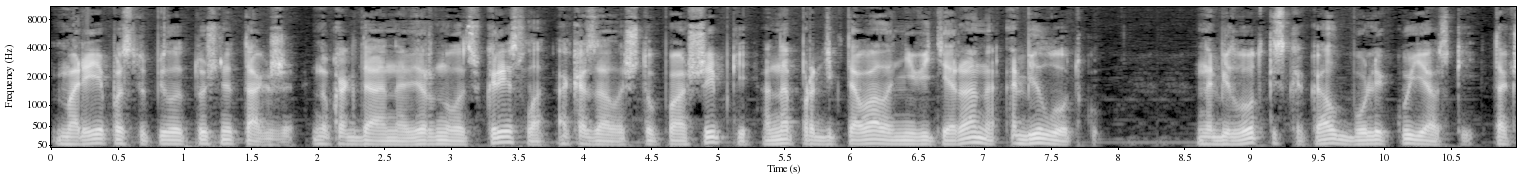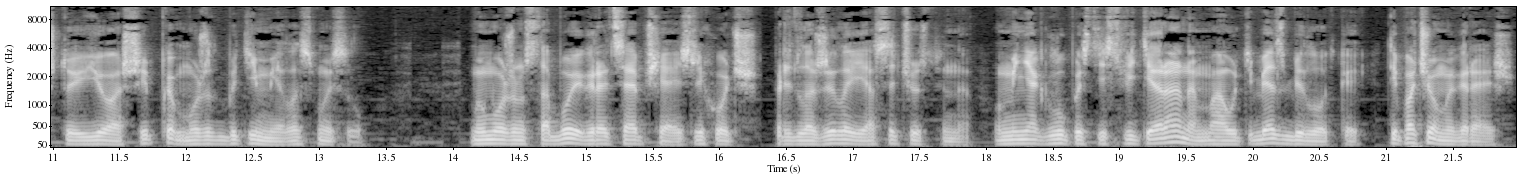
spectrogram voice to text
Мария поступила точно так же, но когда она вернулась в кресло, оказалось, что по ошибке она продиктовала не ветерана, а белотку. На белотке скакал Болик Куявский, так что ее ошибка, может быть, имела смысл. «Мы можем с тобой играть сообща, если хочешь», – предложила я сочувственно. «У меня глупости с ветераном, а у тебя с белоткой. Ты почем играешь?»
